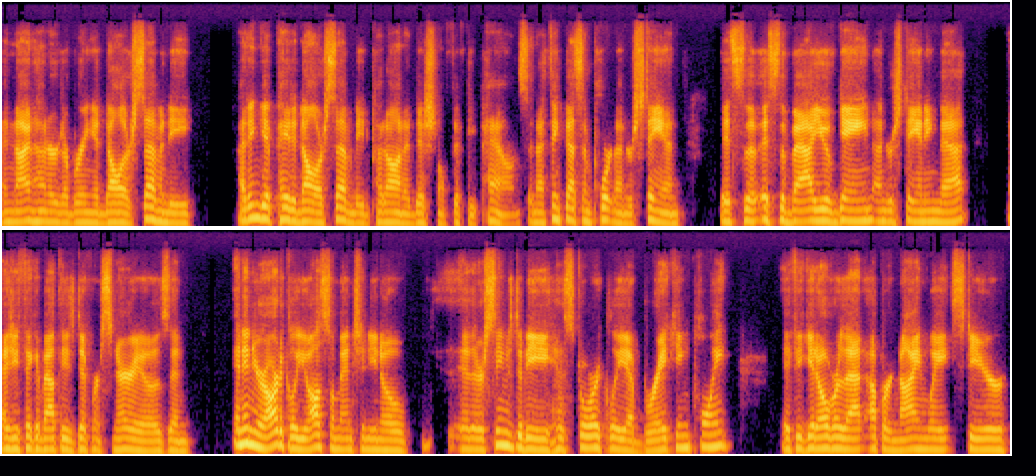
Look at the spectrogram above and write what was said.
and 900 are bringing a dollar 70. I didn't get paid a dollar 70 to put on additional 50 pounds, and I think that's important to understand. It's the it's the value of gain, understanding that as you think about these different scenarios and and in your article you also mentioned you know there seems to be historically a breaking point if you get over that upper nine weight steer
